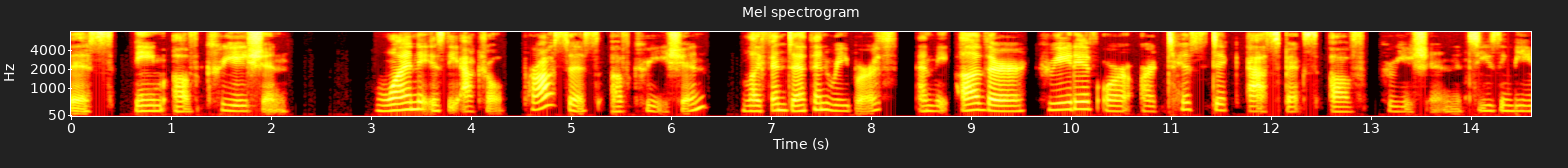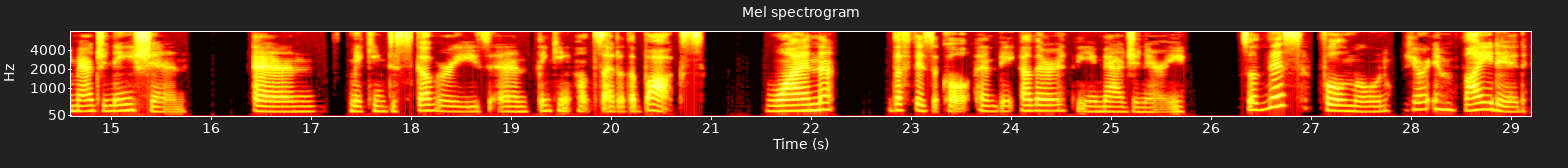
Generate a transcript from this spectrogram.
this theme of creation. One is the actual process of creation, life and death and rebirth, and the other creative or artistic aspects of creation. It's using the imagination and making discoveries and thinking outside of the box. One, the physical, and the other, the imaginary. So this full moon, we are invited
